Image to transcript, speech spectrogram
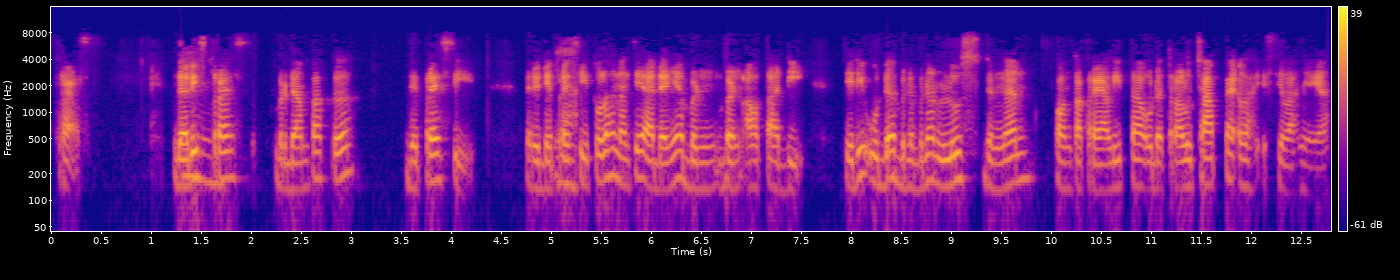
stres dari hmm. stres berdampak ke depresi. Dari depresi yeah. itulah nanti adanya burn burnout tadi. Jadi udah benar-benar loose dengan kontak realita, udah terlalu capek lah istilahnya ya.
